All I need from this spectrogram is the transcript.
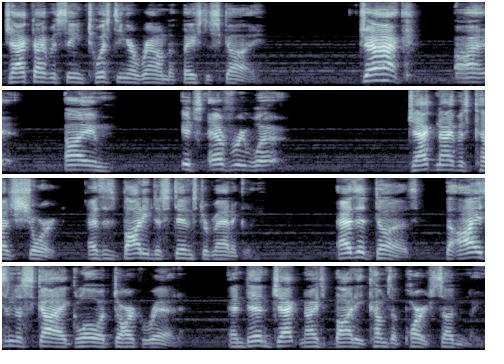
Jackknife is seen twisting around to face the sky. Jack! I… I'm… It's everywhere. Jackknife is cut short, as his body distends dramatically. As it does, the eyes in the sky glow a dark red, and then Jackknife's body comes apart suddenly.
